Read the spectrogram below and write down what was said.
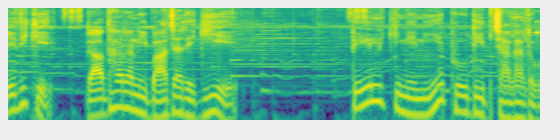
এদিকে রাধারানী বাজারে গিয়ে তেল কিনে নিয়ে প্রদীপ জ্বালালো।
